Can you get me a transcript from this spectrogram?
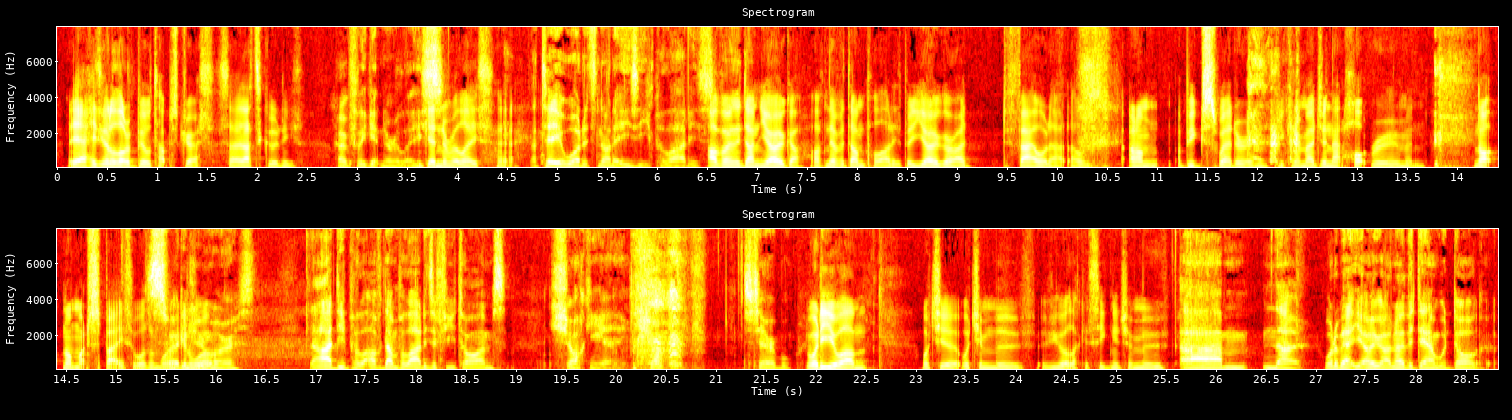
yeah, he's got a lot of built-up stress, so that's good. He's Hopefully getting a release. getting a release. Yeah. I tell you what, it's not easy, Pilates. I've only done yoga. I've never done Pilates, but yoga I failed at. I was I'm a big sweater, and you can imagine that hot room and not not much space. It wasn't Sweaty working well. Morris. No, I did. Pil- I've done Pilates a few times. Shocking, eh? Shocking. it's terrible. What do you um? What's your what's your move? Have you got like a signature move? Um, no. What about yoga? I know the downward dog,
